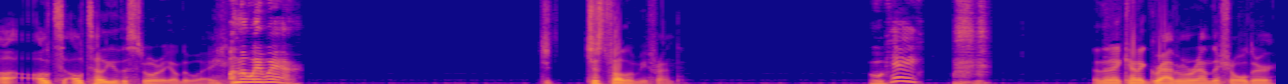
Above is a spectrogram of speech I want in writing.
uh, I'll t- I'll tell you the story on the way. On the way where? Just follow me, friend. Okay. And then I kind of grab him around the shoulder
